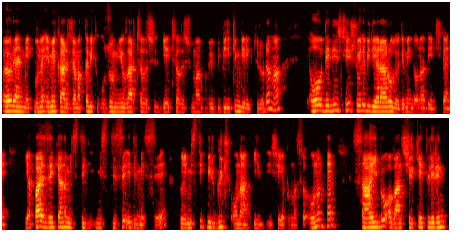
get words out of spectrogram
öğrenmek, buna emek harcamak tabii ki uzun yıllar çalış çalışma bir, bir birikim gerektiriyor ama o dediğin şeyin şöyle bir yararı oluyor. Demin de ona demiş ki yani yapay zekanın mistik, mistize edilmesi, böyle mistik bir güç ona şey yapılması, onun hem sahibi olan şirketlerin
